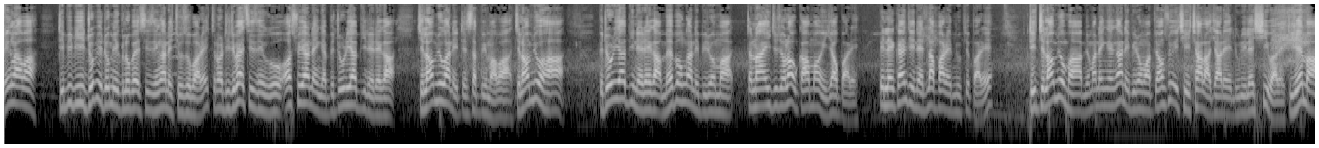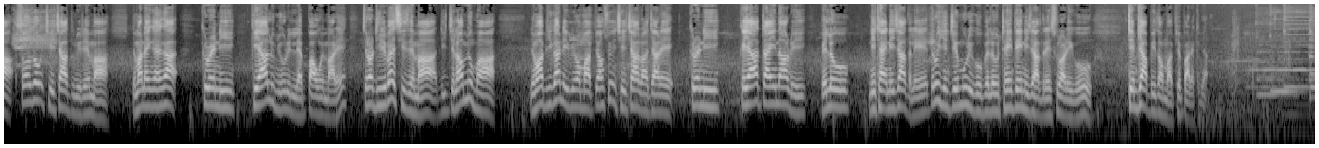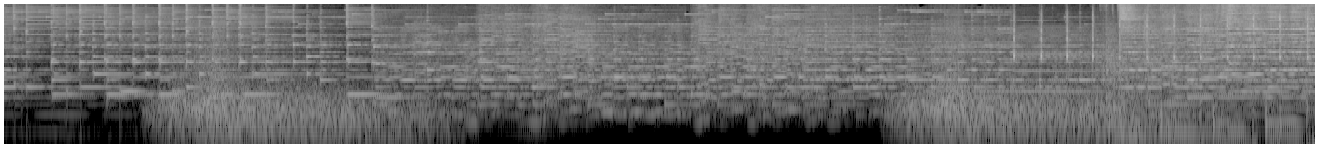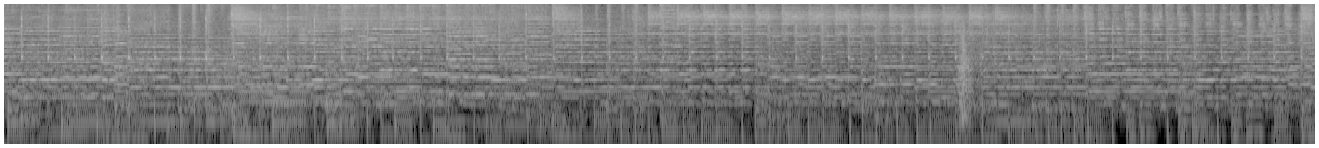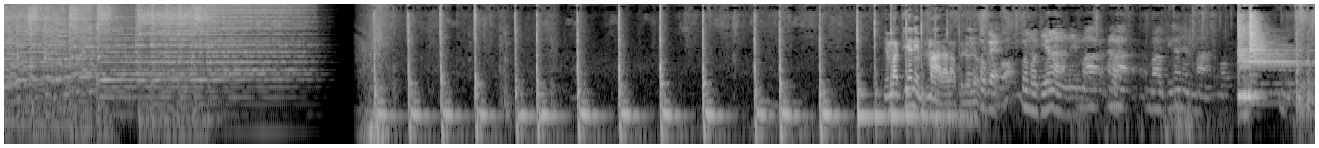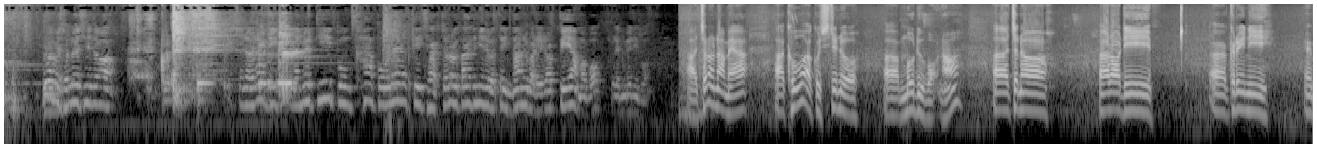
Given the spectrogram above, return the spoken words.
မင်္ဂလာပါ DPP ဒုမြေဒုမြေ Global အစီအစဉ်ကနေကြိုဆိုပါရစေကျွန်တော်ဒီတစ်ပတ်အစီအစဉ်ကိုဩစတြေးလျနိုင်ငံဗစ်တိုးရီးယားပြည်နယ်ကဂျီလောင်းမြို့ကနေတင်ဆက်ပေးမှာပါဂျီလောင်းမြို့ဟာဗစ်တိုးရီးယားပြည်နယ်ကမဲဘုံကနေပြီးတော့မှတနအီကျော်ကျော်လောက်ကားမောင်းရင်ရောက်ပါတယ်ပင်လယ်ကမ်းခြေနဲ့လှပတဲ့မြို့ဖြစ်ပါတယ်ဒီဂျီလောင်းမြို့မှာမြန်မာနိုင်ငံကနေပြီးတော့မှပြောင်းရွှေ့အခြေချလာကြတဲ့လူတွေလည်းရှိပါတယ်ဒီထဲမှာအစောဆုံးအခြေချသူတွေထဲမှာမြန်မာနိုင်ငံကကရနီကရားလူမျိုးတွေလည်းပါဝင်ပါတယ်ကျွန်တော်ဒီတစ်ပတ်အစီအစဉ်မှာဒီဂျီလောင်းမြို့မှာမြန်မာပြည်ကနေပြီးတော့မှပြောင်းရွှေ့အခြေချလာကြတဲ့ ကရနီကရားတိုင်းသားတွေဘယ်လိုနေထိုင်နေကြသလဲသူတို့ယဉ်ကျေးမှုတွေကိုဘယ်လိုထိန်းသိမ်းနေကြသလဲဆိုတာတွေကိုတင်ပြပေးသွားမှာဖြစ်ပါတယ်ခင်ဗျာ မြန်မာပြည်ကနေမှားတာလားဘယ်လိုလုပ်ဟုတ်ကဲ့မမပြန်လာနေမှာအမအမဒီကနေ့မှာပေါ့ပြောမယ်ဆိုလို့ရှိရင်တော့ကျွန်တော်တို့ဒီကနေ့ဒီပုံခပုံနဲ့တေချာကျွန်တော်တာသမီးတွေတိတ်နားနေပါတယ်တော့ပေးရမှာပေါ့လက်မေးဒီပေါ့အာကျွန်တော်နာမည်ကအာခွန်အကူစတီနိုအာမိုဒူပေါ့နော်အာကျွန်တော်ကတော့ဒီအာဂရီနီအဲ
